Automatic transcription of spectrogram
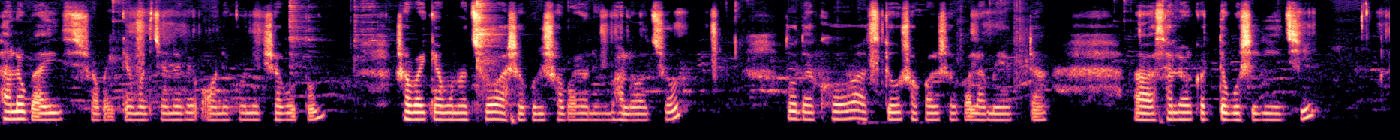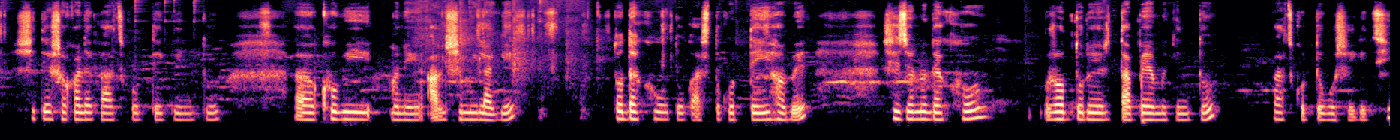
হ্যালো গাইস সবাইকে আমার চ্যানেলে অনেক অনেক স্বাগতম। সবাই কেমন আছো? আশা করি সবাই অনেক ভালো আছো। তো দেখো, আজকেও সকাল সকাল আমি একটা স্যালোয়ার কাটতে বসে গিয়েছি। শীতের সকালে কাজ করতে কিন্তু খুবই মানে আলসেমি লাগে। তো দেখো, তো কাজ তো করতেই হবে। সেজন্য দেখো, রোদ্দুরের তাপে আমি কিন্তু কাজ করতে বসে গেছি।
